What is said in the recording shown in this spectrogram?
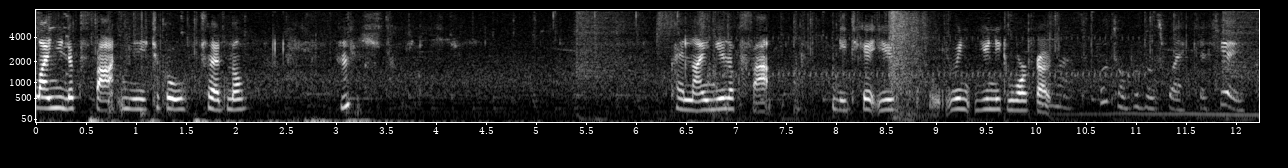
Line, you look fat and you need to go treadmill. Hmm? Okay, Line, you look fat. We need to get you, you need to work out. What's up with this you.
